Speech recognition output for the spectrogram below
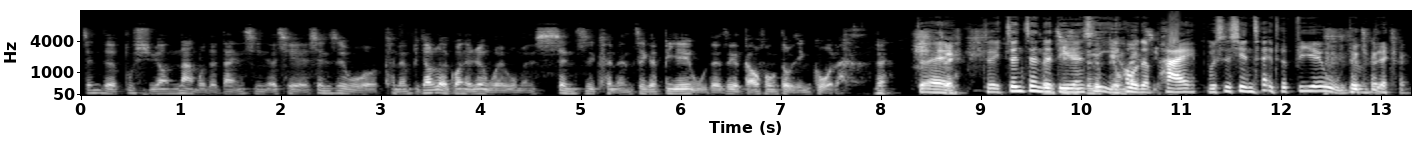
真的不需要那么的担心，而且甚至我可能比较乐观的认为，我们甚至可能这个 BA 五的这个高峰都已经过了。对 对对，真正的敌人是以后的拍，不是现在的 BA 五，对不对？对对对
